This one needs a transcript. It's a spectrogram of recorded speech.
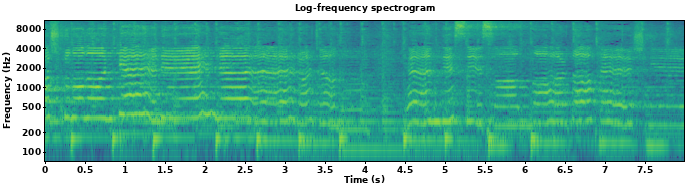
Coşkun olan gelinler acalı Kendisi sallarda peşkin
